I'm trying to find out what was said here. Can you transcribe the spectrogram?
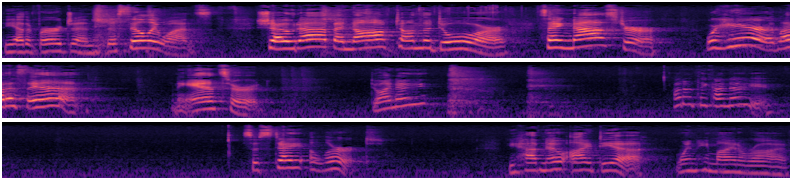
The other virgins, the silly ones, showed up and knocked on the door, saying, Master, we're here, let us in. And he answered, Do I know you? I don't think I know you. So stay alert. You have no idea when he might arrive.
